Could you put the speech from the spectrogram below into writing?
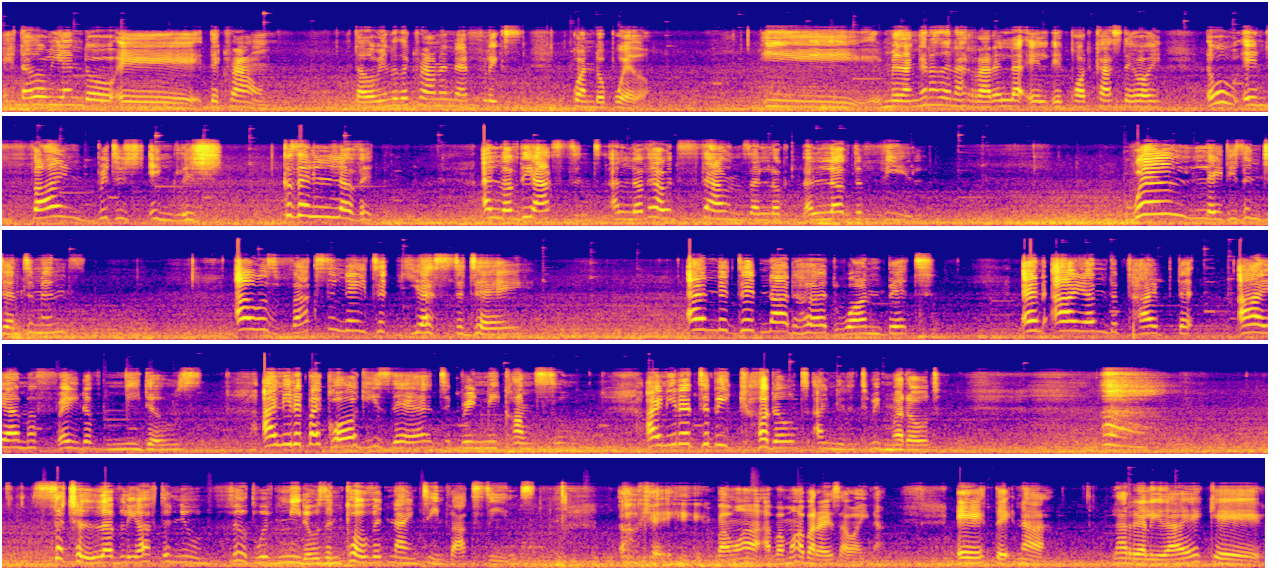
he estado viendo eh, The Crown. He estado viendo The Crown en Netflix cuando puedo. Y me dan ganas de narrar el, el, el podcast de hoy. Oh, in fine British English. Because I love it. I love the accent. I love how it sounds. I love, I love the feel. Well, ladies and gentlemen, I was vaccinated yesterday and it did not hurt one bit. And I am the type that I am afraid of needles. I needed my corgis there to bring me counsel. I needed to be cuddled. I needed to be muddled. Such a lovely afternoon filled with needles and COVID 19 vaccines. Ok, vamos a, vamos a parar esa vaina. Este, nada. La realidad es que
